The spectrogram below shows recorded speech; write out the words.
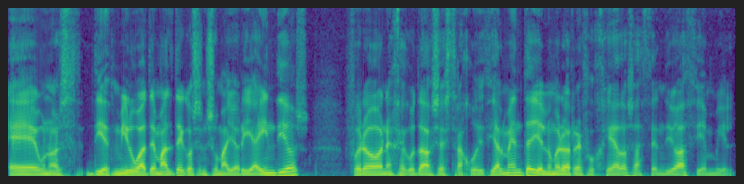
Eh, unos 10.000 guatemaltecos, en su mayoría indios, fueron ejecutados extrajudicialmente y el número de refugiados ascendió a 100.000.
